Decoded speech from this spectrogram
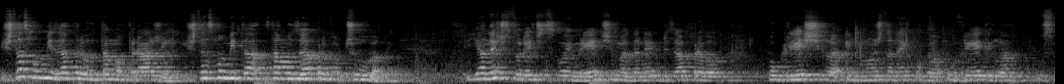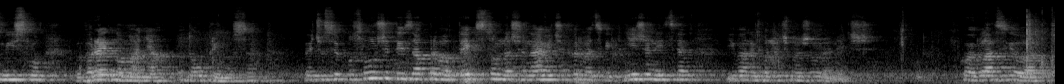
i šta smo mi zapravo tamo tražili i šta smo mi tamo zapravo čuvali? Ja neću to reći svojim riječima da ne bi zapravo pogriješila ili možda nekoga uvrijedila u smislu vrednovanja doprinosa, već ću se poslušiti zapravo tekstom naše najveće hrvatske knjiženice Ivane Brlić-Mažuranić, koja glasi ovako.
